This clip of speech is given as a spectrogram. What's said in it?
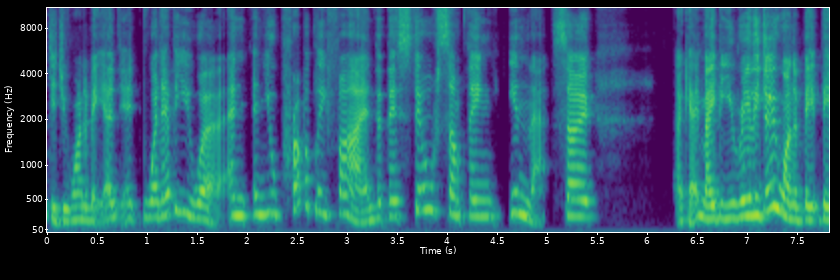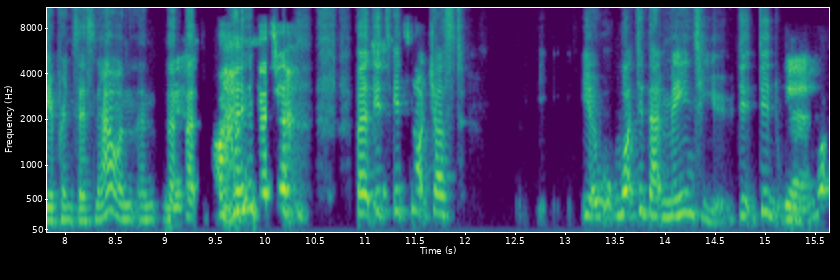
Did you want to be whatever you were. And and you'll probably find that there's still something in that. So okay, maybe you really do want to be, be a princess now, and, and that, yes. that's fine. but, but it's it's not just you know what did that mean to you? Did did yeah. what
